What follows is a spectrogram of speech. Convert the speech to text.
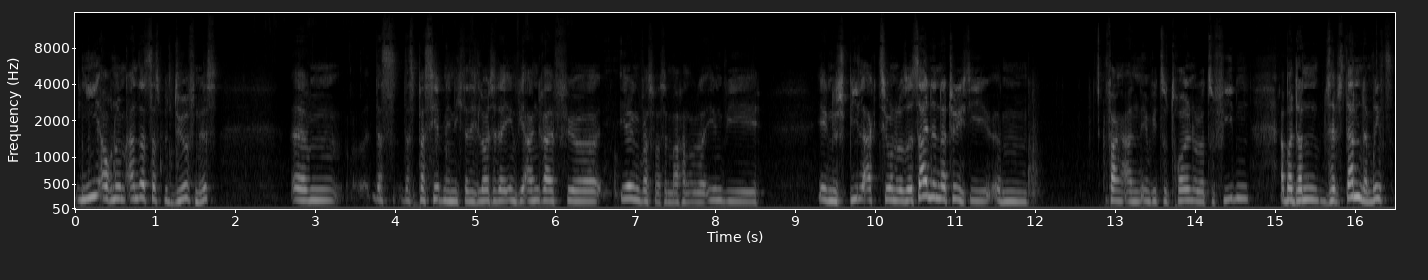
nie auch nur im Ansatz das Bedürfnis, ähm, das, das passiert mir nicht, dass ich Leute da irgendwie angreife für irgendwas, was sie machen oder irgendwie irgendeine Spielaktion oder so. Es sei denn natürlich, die ähm, fangen an irgendwie zu trollen oder zu feeden, aber dann, selbst dann, dann bringt es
